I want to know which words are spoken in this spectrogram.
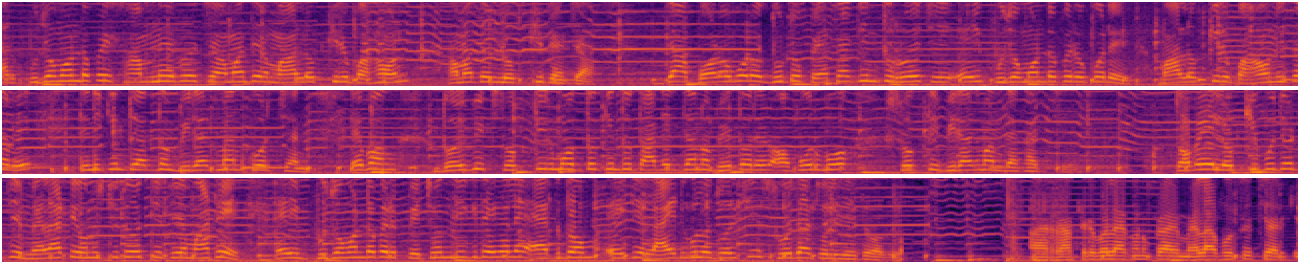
আর পুজো মণ্ডপের সামনে রয়েছে আমাদের মা লক্ষ্মীর বাহন, আমাদের লক্ষ্মী পেঁচা। যা বড় বড় দুটো পেঁচা কিন্তু রয়েছে এই পুজো মণ্ডপের উপরে মা লক্ষ্মীর বাহন হিসাবে তিনি কিন্তু একদম বিরাজমান করছেন এবং দৈবিক শক্তির মধ্যে কিন্তু তাদের যেন ভেতরের অপূর্ব শক্তি বিরাজমান দেখাচ্ছে। তবে এই লক্ষ্মী পুজোর যে মেলাটি অনুষ্ঠিত হচ্ছে যে মাঠে, এই পুজো মণ্ডপের পেছন দিক দিয়ে গেলে একদম এই যে লাইটগুলো জ্বলছে, সোজা চলে যেতে হবে। আর রাতের বেলা এখন প্রায় মেলা বসেছে আর কি।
